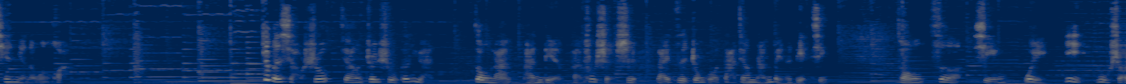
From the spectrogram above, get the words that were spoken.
千年的文化。这本小书将追溯根源，纵览盘点，反复审视来自中国大江南北的点心，从色、形、味、意入手，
